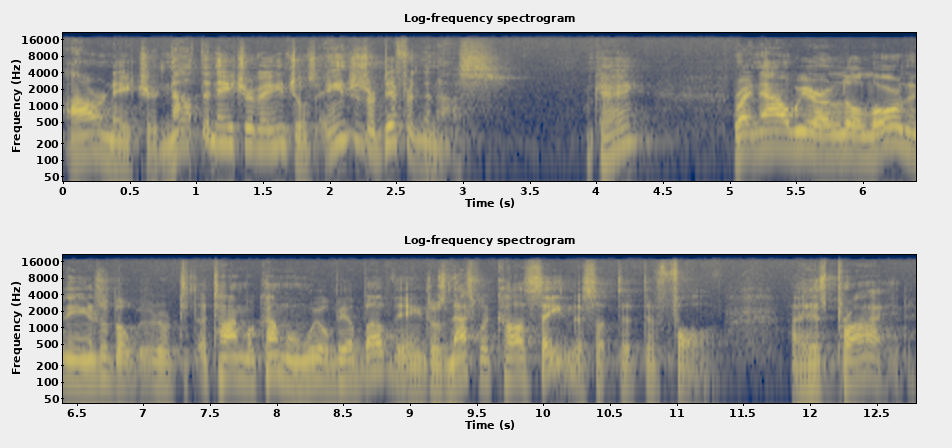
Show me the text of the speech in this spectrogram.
our nature, not the nature of angels. Angels are different than us. Okay? Right now, we are a little lower than the angels, but a time will come when we will be above the angels. And that's what caused Satan to, to, to fall uh, his pride.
